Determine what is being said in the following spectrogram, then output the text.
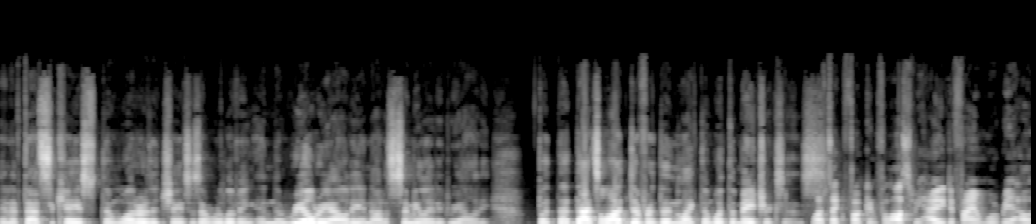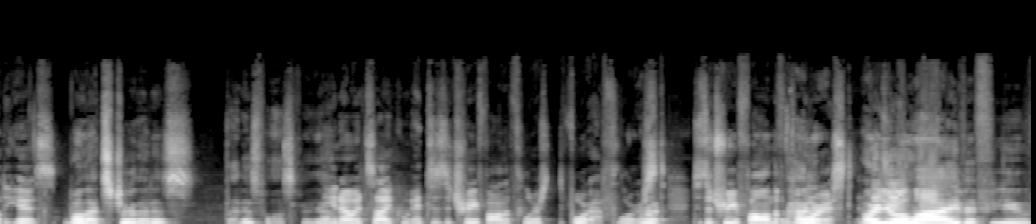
and if that's the case then what are the chances that we're living in the real reality and not a simulated reality but that, that's a lot different than like the, what the matrix is Well, that's like fucking philosophy. How do you define what reality is? well that's true that is that is philosophy yeah You know, it's like uh, does a tree fall on the florist? For a florist, Right. does a tree fall on the How do- are you it- alive if you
